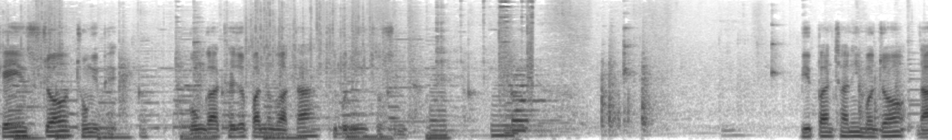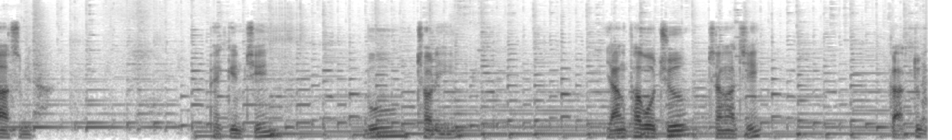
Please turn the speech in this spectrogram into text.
개인 수저 종이팩. 뭔가 대접받는 것 같아 기분이 좋습니다. 밑반찬이 먼저 나왔습니다. 백김치, 무, 절임, 양파고추, 장아찌, 깍두기.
